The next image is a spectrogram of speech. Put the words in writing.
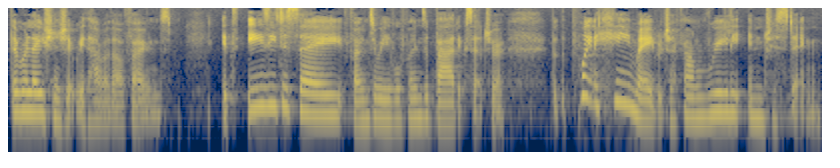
the relationship we have with our phones. It's easy to say phones are evil, phones are bad, etc. But the point he made, which I found really interesting,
